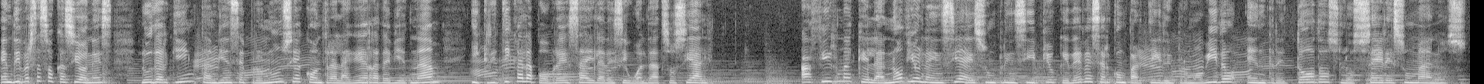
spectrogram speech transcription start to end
En diversas ocasiones, Luther King también se pronuncia contra la guerra de Vietnam y critica la pobreza y la desigualdad social. Afirma que la no violencia es un principio que debe ser compartido y promovido entre todos los seres humanos.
